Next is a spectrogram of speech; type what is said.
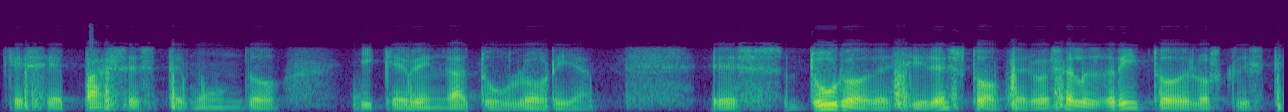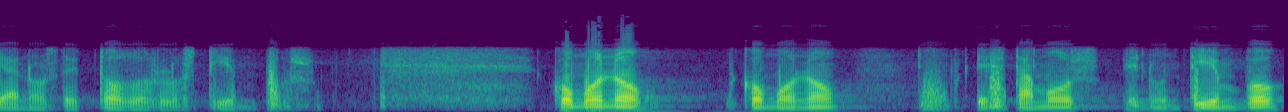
Que se pase este mundo y que venga tu gloria. Es duro decir esto, pero es el grito de los cristianos de todos los tiempos. Como no, como no, estamos en un tiempo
